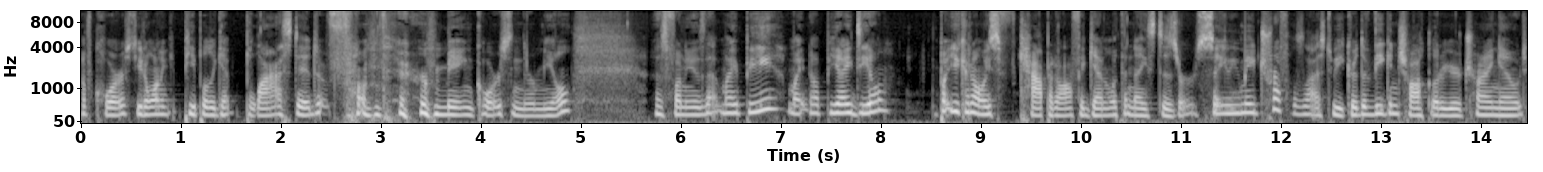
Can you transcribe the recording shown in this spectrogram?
Of course, you don't want to people to get blasted from their main course in their meal. As funny as that might be, might not be ideal. But you can always cap it off again with a nice dessert. Say you made truffles last week or the vegan chocolate, or you're trying out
